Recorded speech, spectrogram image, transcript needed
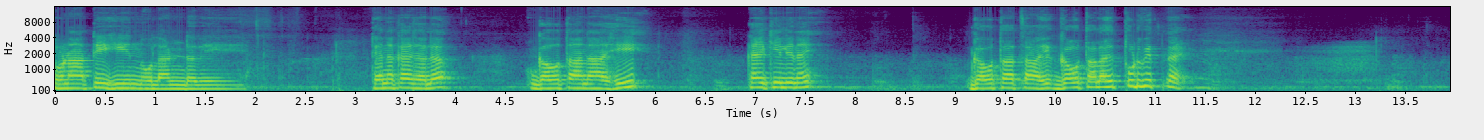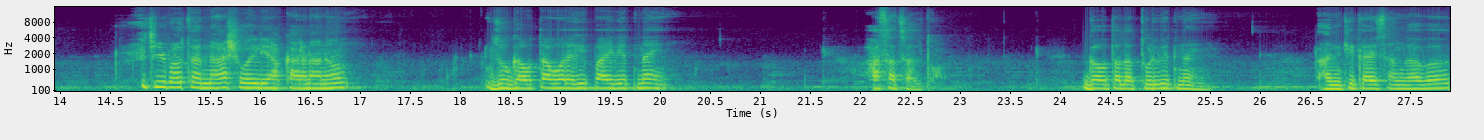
तृणातेही नोलांडवे. त्यानं काय झालं? गवतानाही काय केले नाही? गवताचा आहे गवताला हे तुडवीत नाही. जीवाचा नाश होईल या कारणानं जो गवतावरही पाय देत नाही असा चालतो. गवताला तुडवीत नाही. आणखी काय सांगावं?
